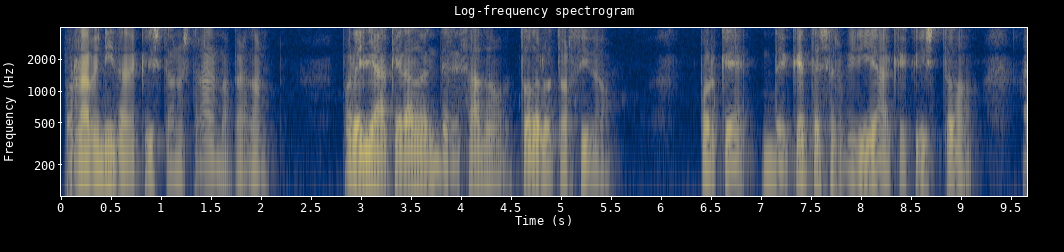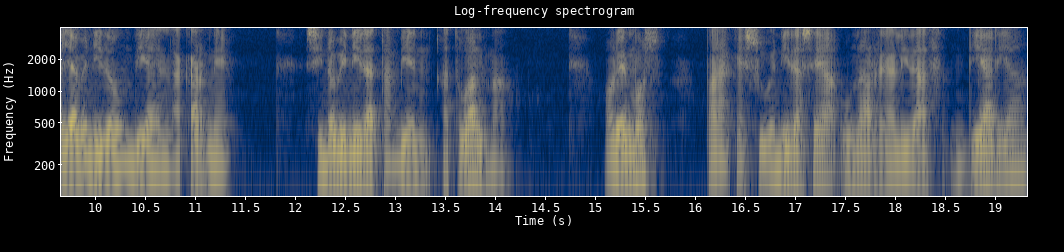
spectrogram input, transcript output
por la venida de Cristo a nuestra alma, perdón. Por ella ha quedado enderezado todo lo torcido. Porque ¿de qué te serviría que Cristo haya venido un día en la carne si no viniera también a tu alma? Oremos para que su venida sea una realidad diaria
